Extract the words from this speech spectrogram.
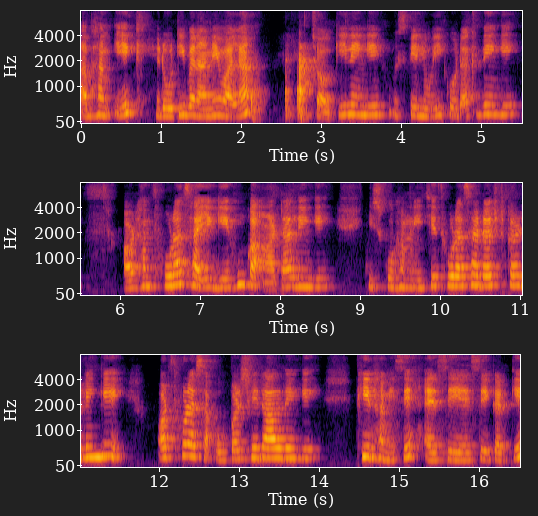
अब हम एक रोटी बनाने वाला चौकी लेंगे उस पर लोई को रख देंगे और हम थोड़ा सा ये गेहूँ का आटा लेंगे। इसको हम नीचे थोड़ा सा डस्ट कर लेंगे और थोड़ा सा ऊपर से डाल देंगे। फिर हम इसे ऐसे ऐसे करके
